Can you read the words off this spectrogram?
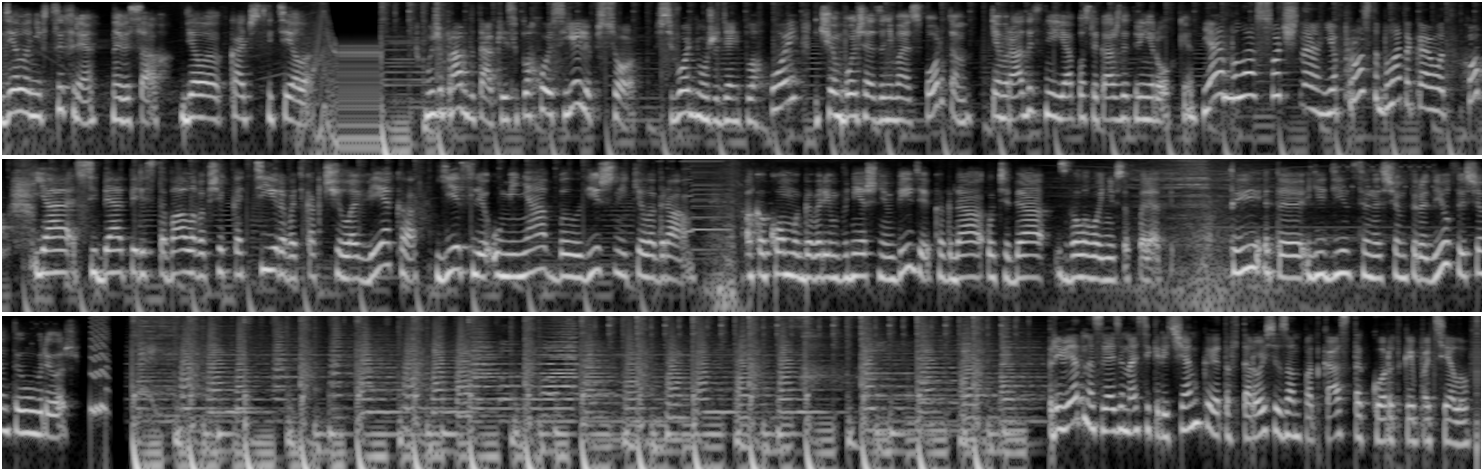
Дело не в цифре на весах, дело в качестве тела. Мы же правда так, если плохое съели, все. Сегодня уже день плохой. Чем больше я занимаюсь спортом, тем радостнее я после каждой тренировки. Я была сочная, я просто была такая вот, хоп. Я себя переставала вообще котировать как человека, если у меня был лишний килограмм. О каком мы говорим внешнем виде, когда у тебя с головой не все в порядке. Ты — это единственное, с чем ты родился и с чем ты умрешь. Привет, на связи Настя Кириченко, это второй сезон подкаста «Коротко и по телу»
